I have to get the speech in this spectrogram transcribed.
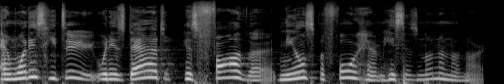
And what does he do? When his dad, his father, kneels before him, he says, No, no, no, no.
